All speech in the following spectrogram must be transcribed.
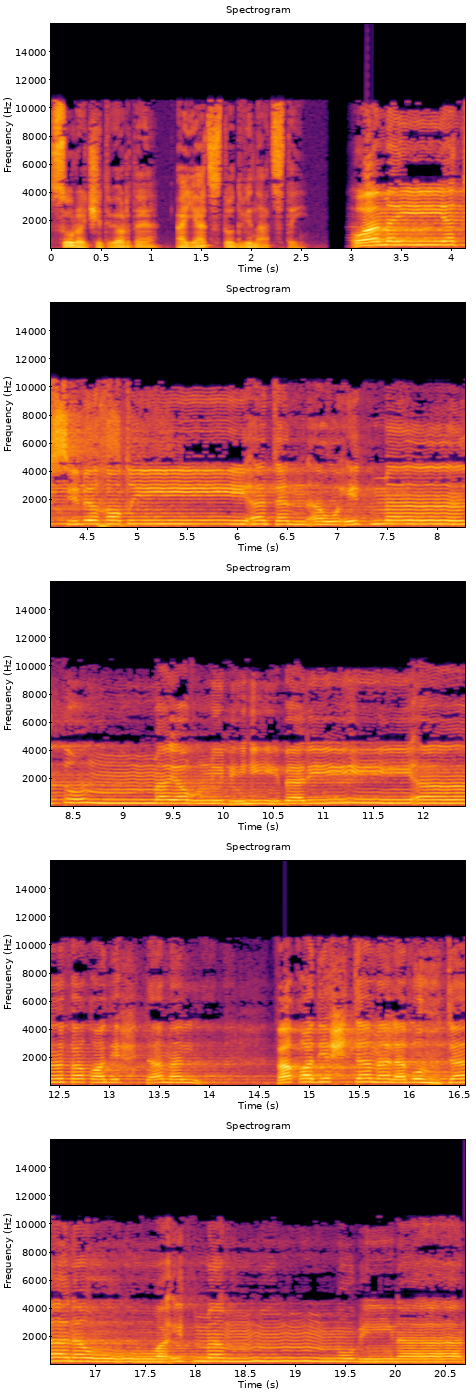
Сура 4, аят 112. ومن يكسب خطيئة أو إثما ثم يرم به بريئا فقد احتمل فقد احتمل بهتانا وإثما مبينا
